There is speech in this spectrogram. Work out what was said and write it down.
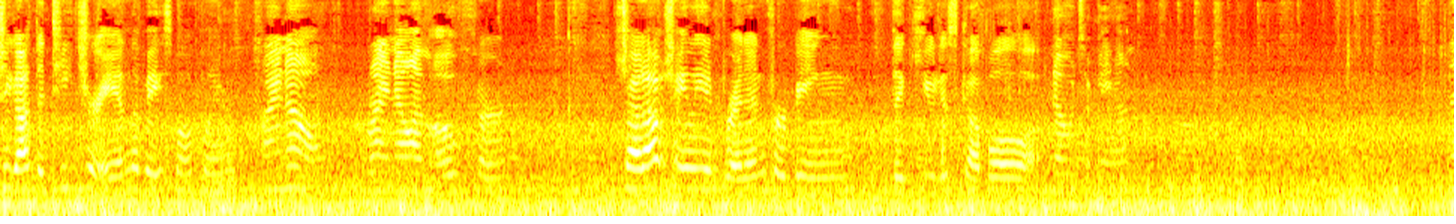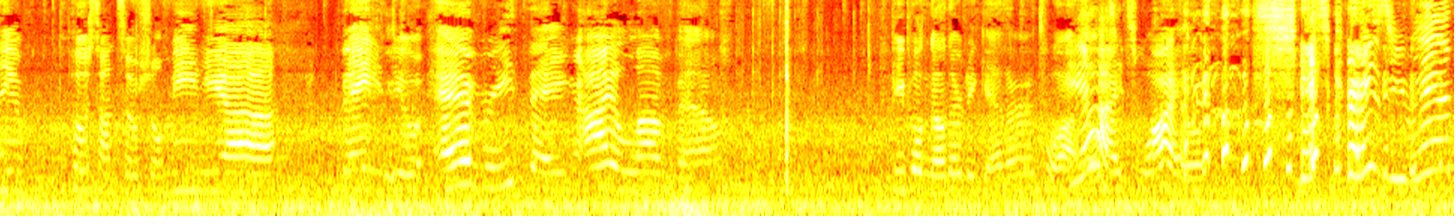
She got the teacher and the baseball player. I know. Right now I'm over. Shout out Shaylee and Brennan for being the cutest couple. known to man. They post on social media. They do everything. I love them. People know they're together. It's wild. Yeah, it's wild. it's crazy, man.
